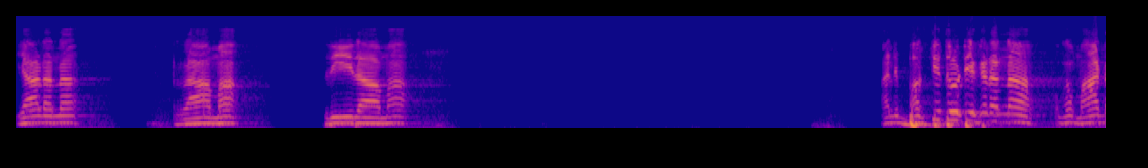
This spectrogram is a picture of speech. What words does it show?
యాడన్న రామ శ్రీరామ అని భక్తితోటి ఎక్కడన్నా ఒక మాట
